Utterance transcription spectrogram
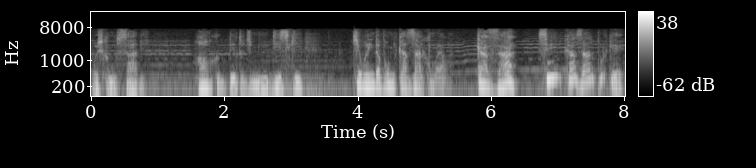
Pois, como sabe, algo dentro de mim diz que, que eu ainda vou me casar com ela. Casar? Sim, casar por quê?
